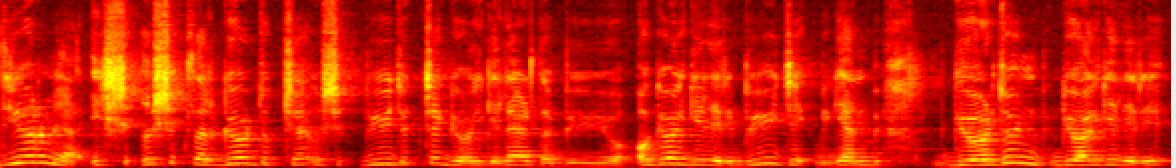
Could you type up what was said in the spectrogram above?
diyorum ya iş, ışıkları gördükçe, ışık büyüdükçe gölgeler de büyüyor. O gölgeleri büyüyecek yani gördüğün gölgeleri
